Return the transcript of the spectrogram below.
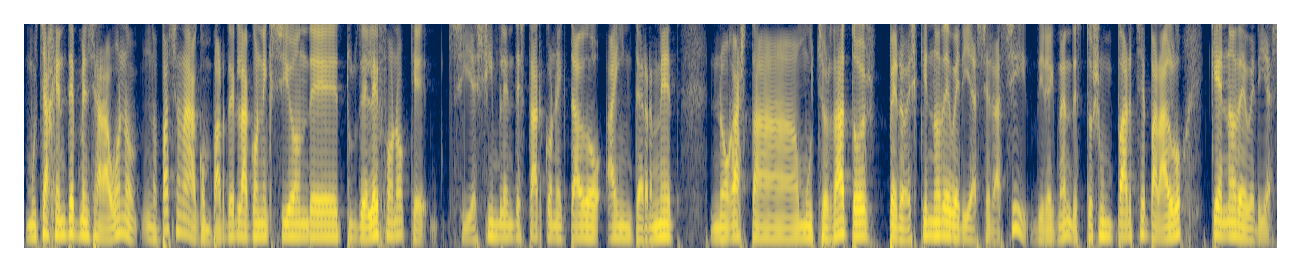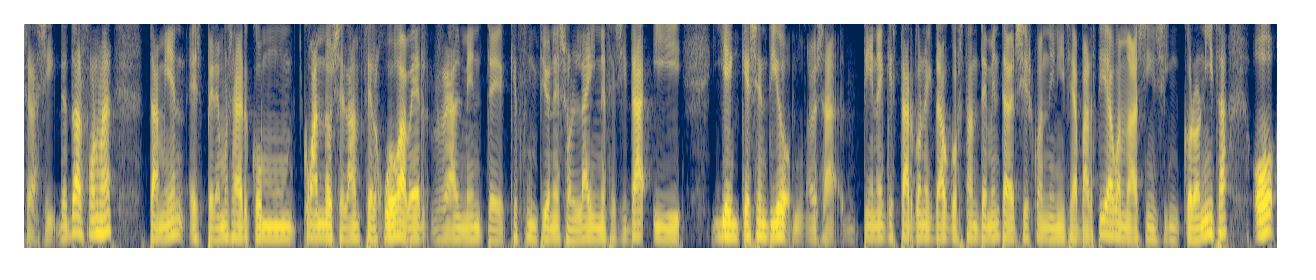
mucha gente pensará, bueno, no pasa nada, compartes la conexión de tu teléfono, que si es simplemente estar conectado a Internet no gasta muchos datos, pero es que no debería ser así directamente. Esto es un parche para algo que no debería ser así. De todas formas, también esperemos a ver cómo, cuándo se lance el juego, a ver realmente qué funciones online necesita y, y en qué sentido, o sea, tiene que estar conectado constantemente, a ver si es cuando inicia partida, cuando la sincroniza, o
